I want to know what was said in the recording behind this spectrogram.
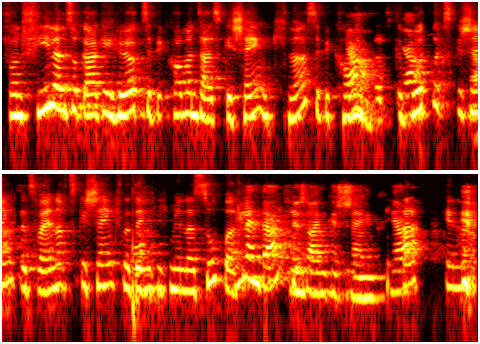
Von vielen sogar gehört, sie bekommen es als Geschenk. Ne? Sie bekommen ja, es als Geburtstagsgeschenk, ja. als Weihnachtsgeschenk. Da denke ich mir, na super. Vielen Dank für so ein Geschenk. Ja, ja genau.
